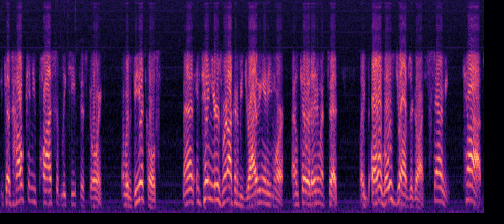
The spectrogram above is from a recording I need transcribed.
Because how can you possibly keep this going? And with vehicles, man, in 10 years, we're not going to be driving anymore. I don't care what anyone says. Like, all those jobs are gone. Sammy, cabs,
